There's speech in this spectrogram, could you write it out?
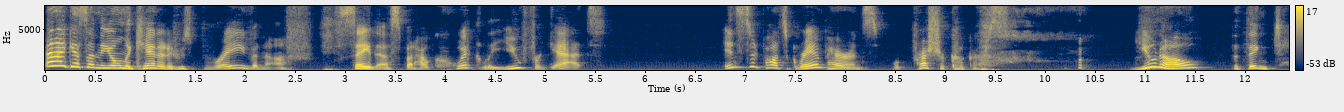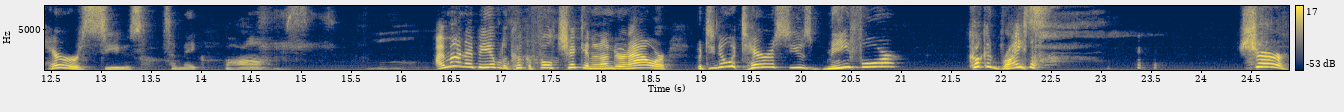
And I guess I'm the only candidate who's brave enough to say this, but how quickly you forget. Instant Pot's grandparents were pressure cookers. you know, the thing terrorists use to make bombs. I might not be able to cook a full chicken in under an hour, but do you know what terrorists use me for? Cooking rice. sure,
